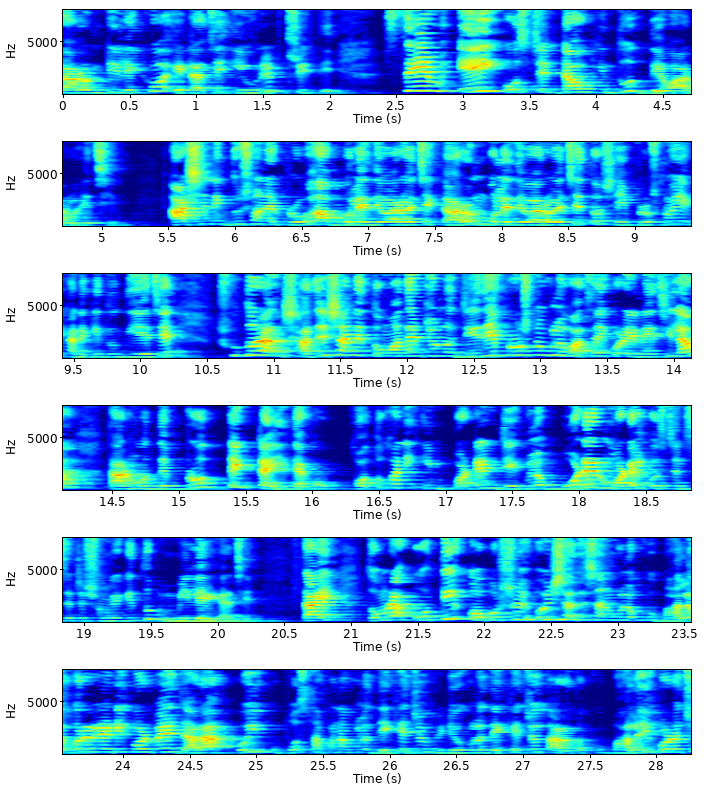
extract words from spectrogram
কারণটি লেখো, এটা আছে ইউনিট থ্রিতে। সেম এই কোশ্চেনটাও কিন্তু দেওয়া রয়েছে। আর্সেনিক দূষণের প্রভাব বলে দেওয়া রয়েছে, কারণ বলে দেওয়া রয়েছে, তো সেই প্রশ্নই এখানে কিন্তু দিয়েছে। সুতরাং সাজেশানে তোমাদের জন্য যে যে প্রশ্নগুলো বাছাই করে এনেছিলাম, তার মধ্যে প্রত্যেকটাই দেখো কতখানি ইম্পর্টেন্ট যেগুলো বোর্ডের মডেল কোশ্চেন সেটের সঙ্গে কিন্তু মিলে গেছে। তাই তোমরা অতি অবশ্যই ওই সাজেশনগুলো খুব ভালো করে রেডি করবে। যারা ওই উপস্থাপনাগুলো দেখেছ, ভিডিওগুলো দেখেছ, তারা তো খুব ভালোই করেছ।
